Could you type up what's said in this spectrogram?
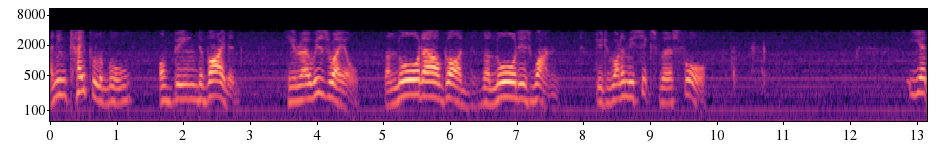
and incapable of being divided. Hear, O Israel, the Lord our God, the Lord is one. Deuteronomy 6 verse 4. Yet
